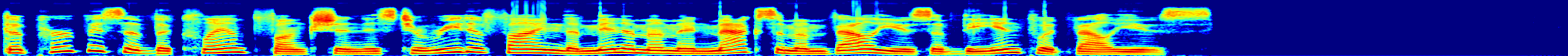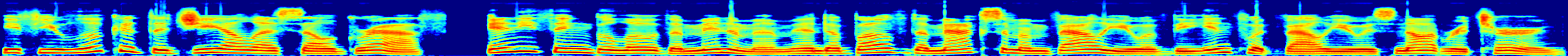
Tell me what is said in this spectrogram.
The purpose of the clamp function is to redefine the minimum and maximum values of the input values. If you look at the GLSL graph, anything below the minimum and above the maximum value of the input value is not returned.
